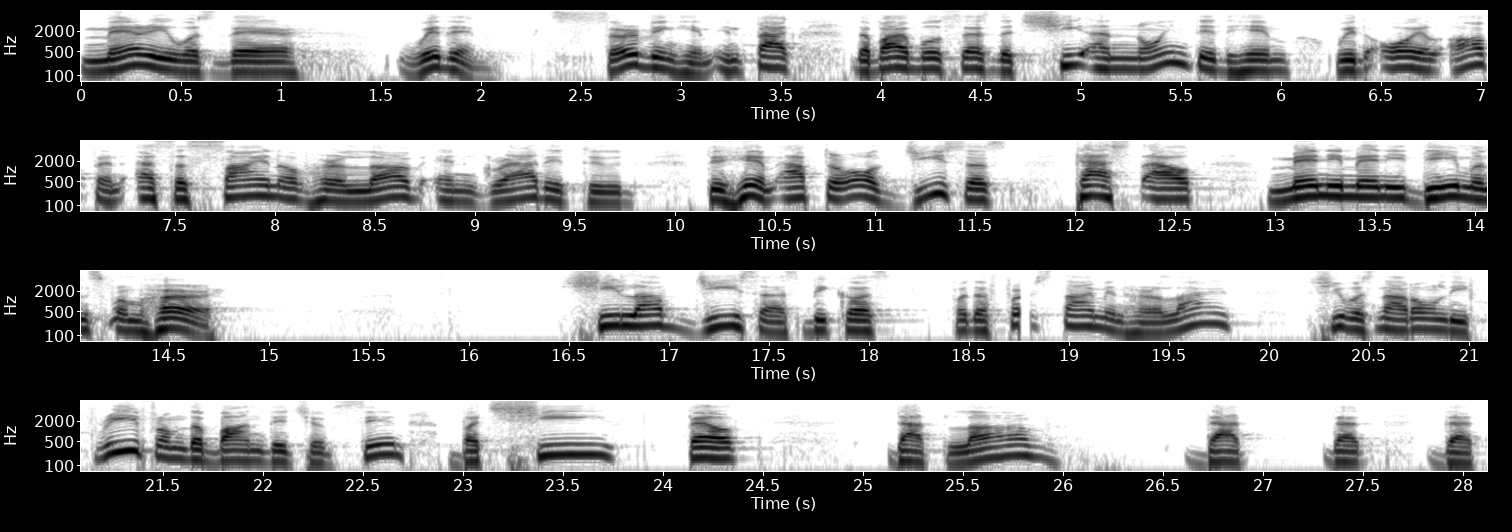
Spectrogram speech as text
Mary was there with him, serving him. In fact, the Bible says that she anointed him with oil often as a sign of her love and gratitude to him. After all, Jesus cast out many, many demons from her. She loved Jesus because for the first time in her life, she was not only free from the bondage of sin, but she felt that love, that that that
